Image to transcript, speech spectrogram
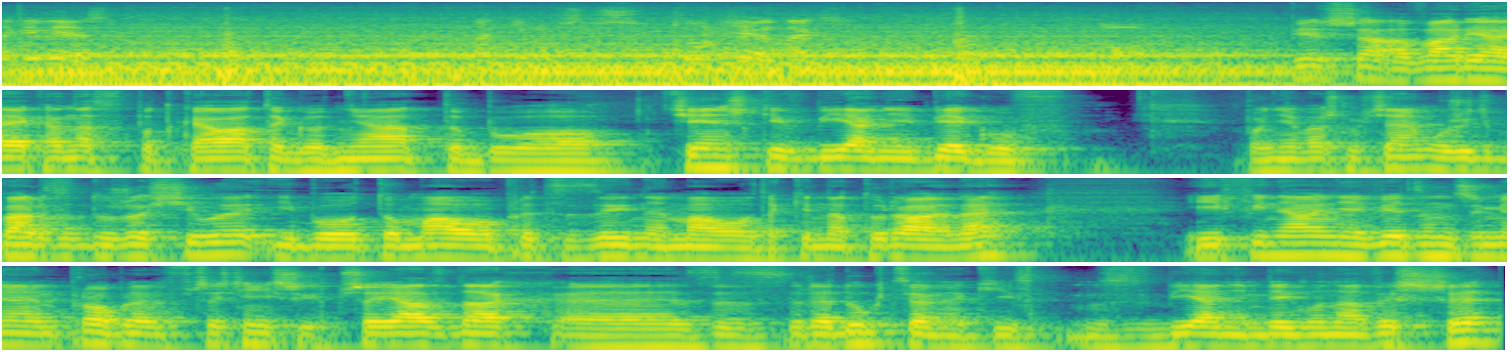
Takie wiesz, taki musisz człowieka tak... Pierwsza awaria, jaka nas spotkała tego dnia, to było ciężkie wbijanie biegów, ponieważ musiałem użyć bardzo dużo siły i było to mało precyzyjne, mało takie naturalne. I finalnie, wiedząc, że miałem problem w wcześniejszych przejazdach e, z, redukcją, jak i z, wbijaniem biegu na wyższy,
